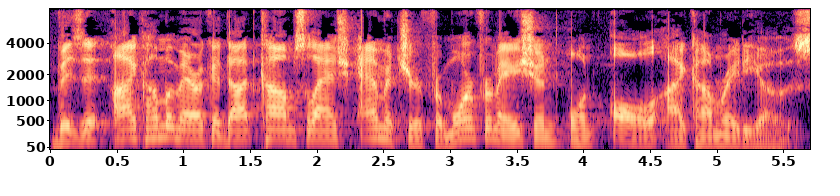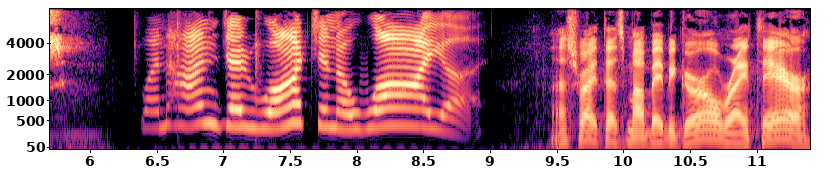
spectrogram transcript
Visit icomamerica.com slash amateur for more information on all ICOM radios. 100 watts in a wire. That's right, that's my baby girl right there.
